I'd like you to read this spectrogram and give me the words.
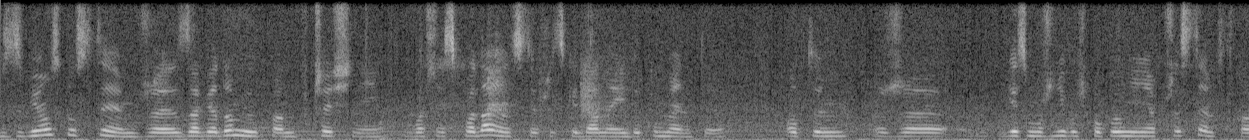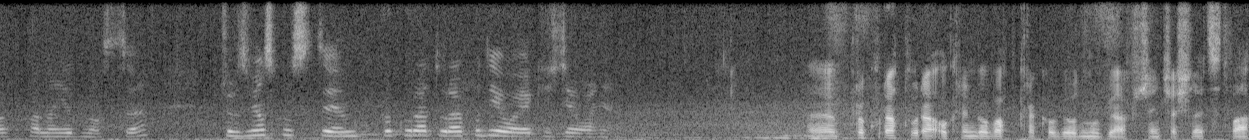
w związku z tym, że zawiadomił Pan wcześniej, właśnie składając te wszystkie dane i dokumenty, o tym, że jest możliwość popełnienia przestępstwa w Pana jednostce, czy w związku z tym prokuratura podjęła jakieś działania? E, Prokuratura Okręgowa w Krakowie odmówiła wszczęcia śledztwa.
